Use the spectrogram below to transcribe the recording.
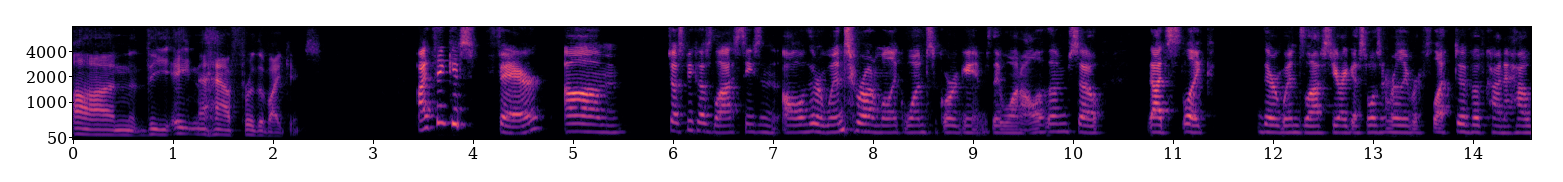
on the eight and a half for the Vikings. I think it's fair. Um, just because last season all of their wins were on like one score games, they won all of them. So that's like their wins last year. I guess wasn't really reflective of kind of how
